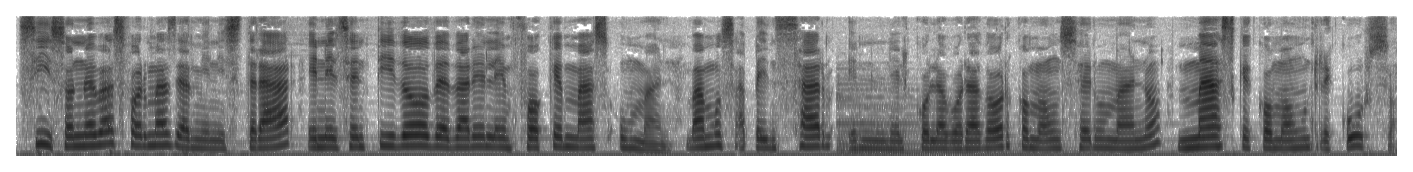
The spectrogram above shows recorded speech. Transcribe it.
Sí, son nuevas formas de administrar en el sentido de dar el enfoque más humano. Vamos a pensar en el colaborador como un ser humano más que como un recurso.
